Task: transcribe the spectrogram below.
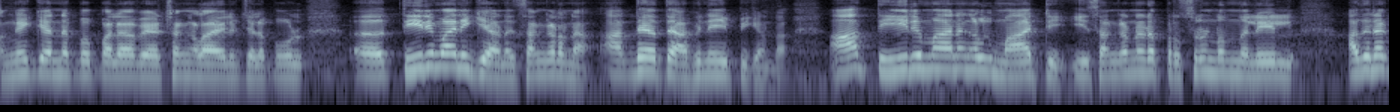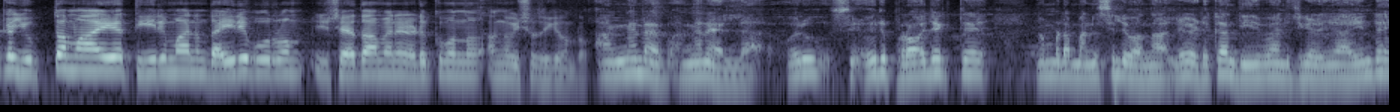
അങ്ങേക്ക് തന്നെ ഇപ്പോൾ പല വേഷങ്ങളായാലും ചിലപ്പോൾ തീരുമാനിക്കുകയാണ് സംഘടന. അദ്ദേഹത്തെ അഭിനയിപ്പിക്കേണ്ട. ആ തീരുമാനങ്ങൾ മാറ്റി ഈ സംഘടനയുടെ പ്രസിഡന്റ് എന്ന നിലയിൽ അതിനൊക്കെ യുക്തമായ തീരുമാനം ധൈര്യപൂർവം ഈ ശ്വേതാമേനൻ എടുക്കുമെന്ന് അങ്ങ് വിശ്വസിക്കുന്നുണ്ടോ? അങ്ങനെ അങ്ങനെയല്ല. ഒരു ഒരു പ്രോജക്റ്റ് നമ്മുടെ മനസ്സിൽ വന്നാൽ എടുക്കാൻ തീരുമാനിച്ചു കഴിഞ്ഞാൽ അതിന്റെ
